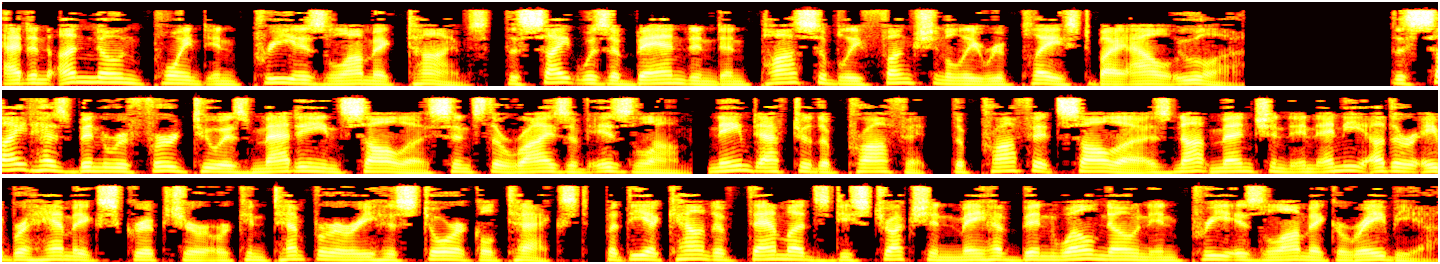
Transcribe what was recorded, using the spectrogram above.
At an unknown point in pre-Islamic times, the site was abandoned and possibly functionally replaced by Al-Ula. The site has been referred to as Madain Salah since the rise of Islam, named after the Prophet. The Prophet Salah is not mentioned in any other Abrahamic scripture or contemporary historical text, but the account of Thamud's destruction may have been well known in pre-Islamic Arabia.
